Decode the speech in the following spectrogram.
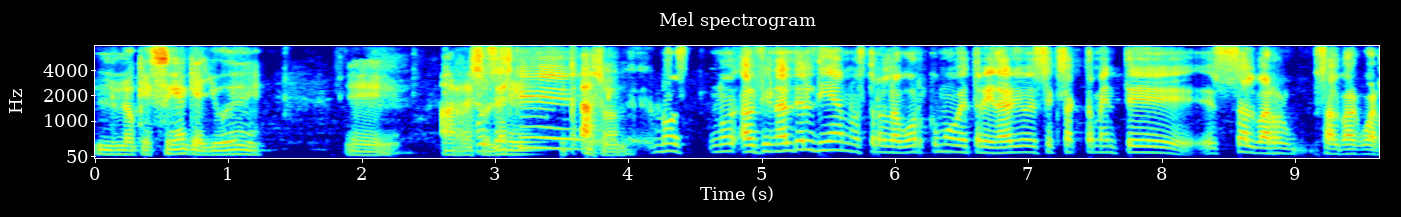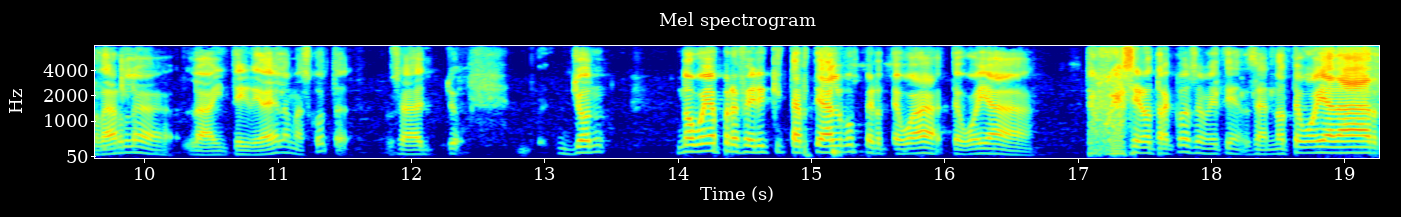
lo que sea que ayude eh, a Pues resolver es el caso. nos- no- al final del día nuestra labor como veterinario es exactamente es salvar, salvaguardar la, la integridad de la mascota. O sea, yo, yo no voy a preferir quitarte algo, pero te voy a, te voy a, te voy a hacer otra cosa, ¿me entiendes? O sea, no te voy a dar,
